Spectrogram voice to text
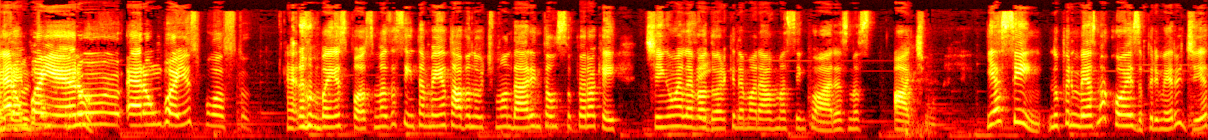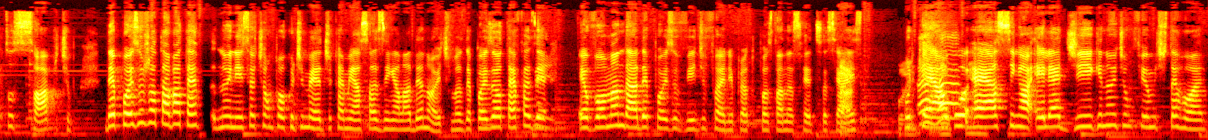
Era um banheiro, era um banho exposto. Era um banho exposto, mas assim, também eu tava no último andar, então super ok. Tinha um elevador Sim. que demorava umas 5 horas, mas ótimo. E assim, no mesma coisa, primeiro dia tu sobe, tipo, depois eu já tava até, no início eu tinha um pouco de medo de caminhar sozinha lá de noite, mas depois eu até fazia, Sim. eu vou mandar depois o vídeo, Fanny, pra tu postar nas redes sociais, ah, porque é algo, é assim, ó, ele é digno de um filme de terror.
